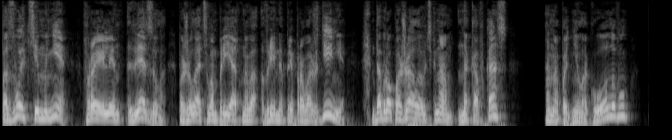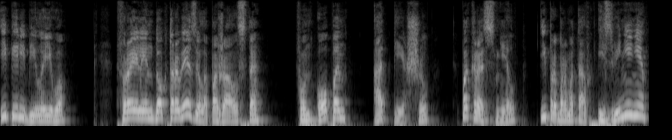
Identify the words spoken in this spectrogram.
«Позвольте мне, фрейлин Везела, пожелать вам приятного времяпрепровождения. Добро пожаловать к нам на Кавказ». Она подняла голову и перебила его. «Фрейлин доктор Везела, пожалуйста». Фон Опен опешил, покраснел и, пробормотав извинения,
